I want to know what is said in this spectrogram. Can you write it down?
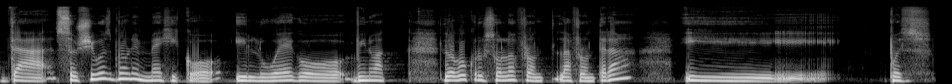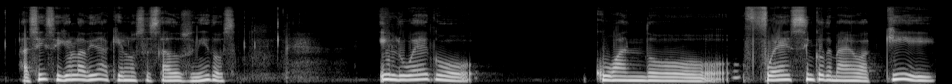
that so she was born in Mexico y luego vino a, luego cruzó la, front, la frontera y pues así siguió la vida aquí en los Estados Unidos. Y luego cuando fue 5 de mayo aquí,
